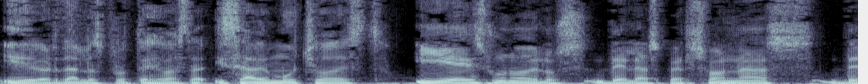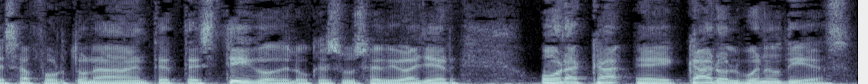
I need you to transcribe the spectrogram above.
y de verdad los protege bastante. Y sabe mucho de esto. Y es uno de los de las personas desafortunadamente testigo de lo que sucedió ayer. Ahora, Ca- eh, Carol, buenos días.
